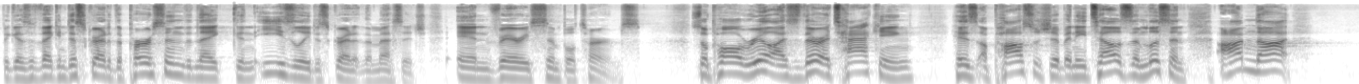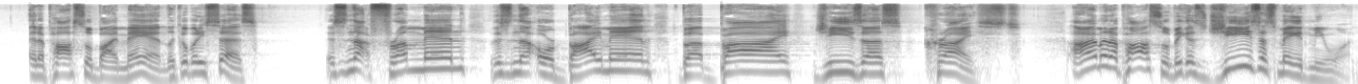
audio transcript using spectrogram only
Because if they can discredit the person, then they can easily discredit the message in very simple terms. So Paul realizes they're attacking his apostleship, and he tells them, listen, I'm not an apostle by man. Look at what he says. This is not from men, this is not or by man, but by Jesus Christ. I'm an apostle because Jesus made me one.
